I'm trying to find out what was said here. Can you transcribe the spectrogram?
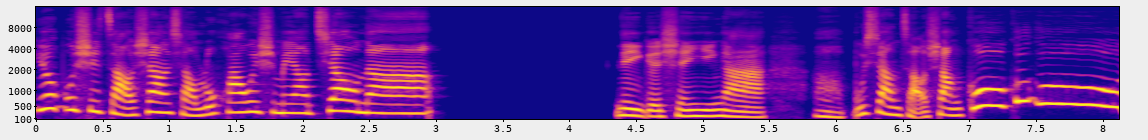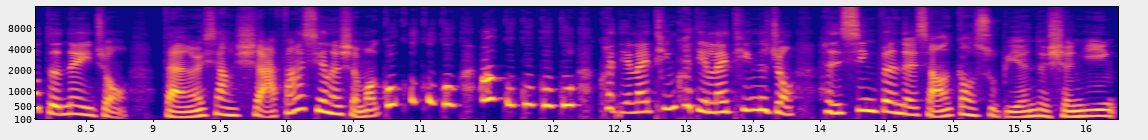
又不是早上，小芦花为什么要叫呢？那个声音啊啊，不像早上咕咕咕的那种，反而像是啊发现了什么咕咕咕咕啊咕咕咕咕，快点来听，快点来听那种很兴奋的想要告诉别人的声音。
